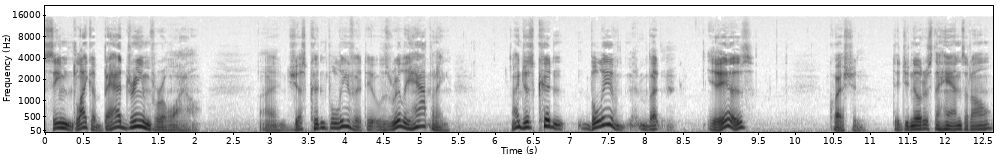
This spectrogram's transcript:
seemed like a bad dream for a while. I just couldn't believe it. It was really happening. I just couldn't believe, but it is. Question: Did you notice the hands at all?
